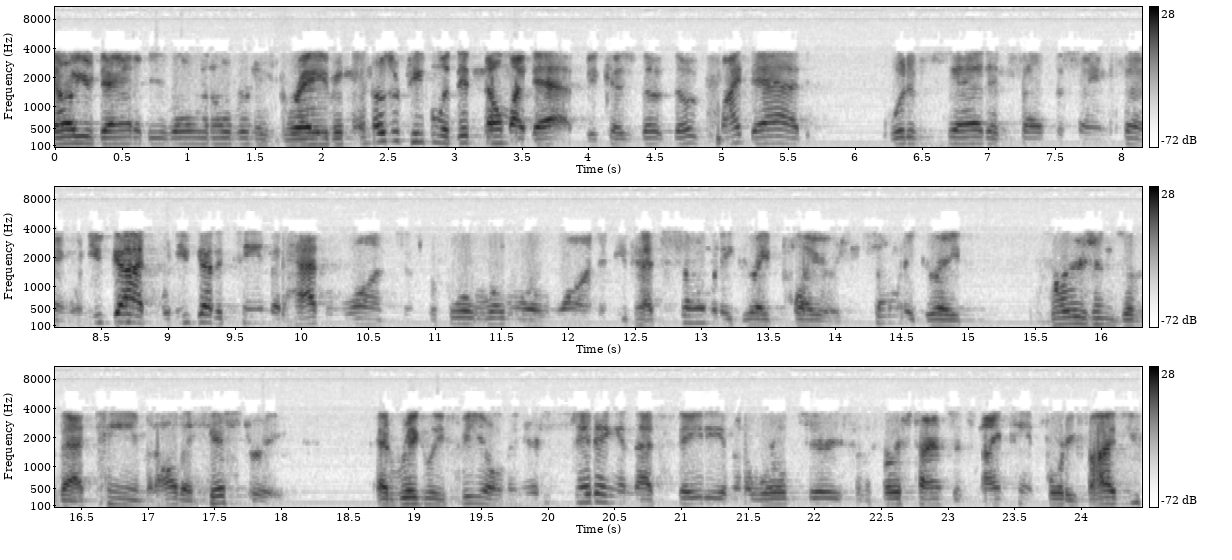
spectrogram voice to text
oh, your dad would be rolling over in his grave. And, and those are people that didn't know my dad because th- th- my dad would have said and felt the same thing. When you've got when you've got a team that hadn't won since before World War One, and you've had so many great players and so many great versions of that team and all the history at Wrigley Field, and you're sitting in that stadium in a World Series for the first time since 1945, you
